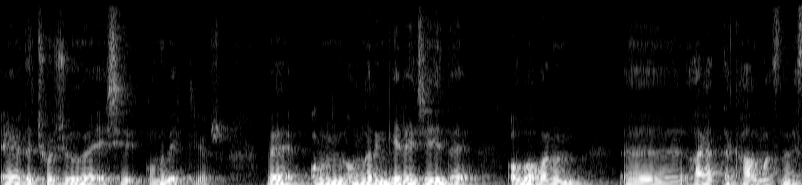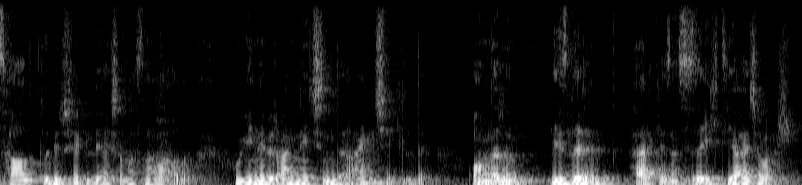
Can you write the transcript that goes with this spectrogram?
evde çocuğu ve eşi onu bekliyor. Ve onun onların geleceği de o babanın e, hayatta kalmasına ve sağlıklı bir şekilde yaşamasına bağlı. Bu yine bir anne için de aynı şekilde. Onların, bizlerin, herkesin size ihtiyacı var.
